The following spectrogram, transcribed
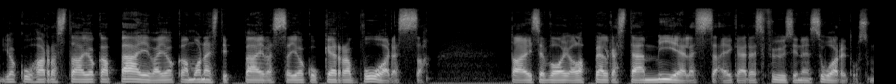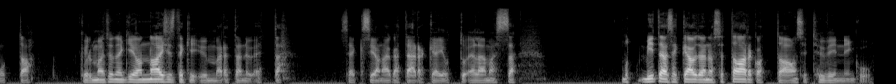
joku harrastaa joka päivä, joka monesti päivässä, joku kerran vuodessa. Tai se voi olla pelkästään mielessä, eikä edes fyysinen suoritus, mutta kyllä mä jotenkin on naisistakin ymmärtänyt, että seksi on aika tärkeä juttu elämässä. Mutta mitä se käytännössä tarkoittaa, on sitten hyvin niin kuin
